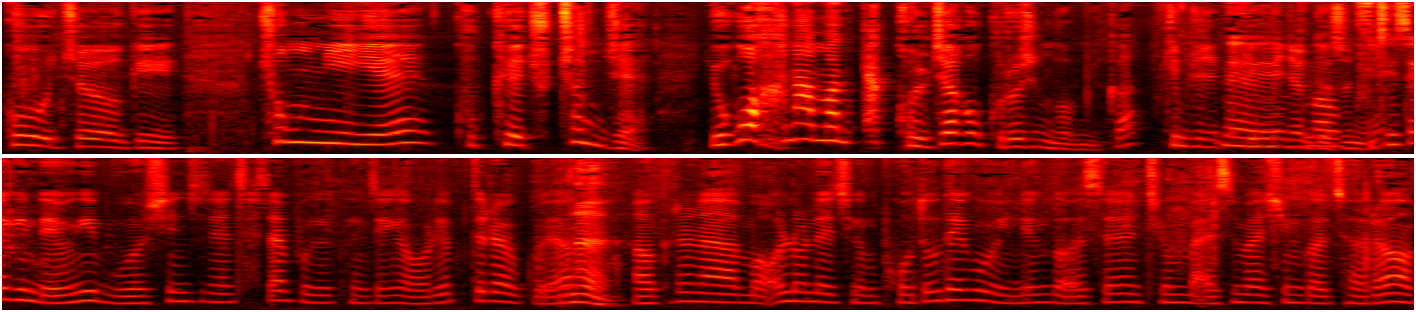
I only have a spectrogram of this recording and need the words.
그 저기 총리의 국회 추천제. 요거 하나만 딱 걸자고 그러신 겁니까? 김진, 네, 김민정 뭐 교수님. 구체적인 내용이 무엇인지는 찾아보기 굉장히 어렵더라고요. 네. 어, 그러나 뭐 언론에 지금 보도되고 있는 것은 지금 말씀하신 것처럼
